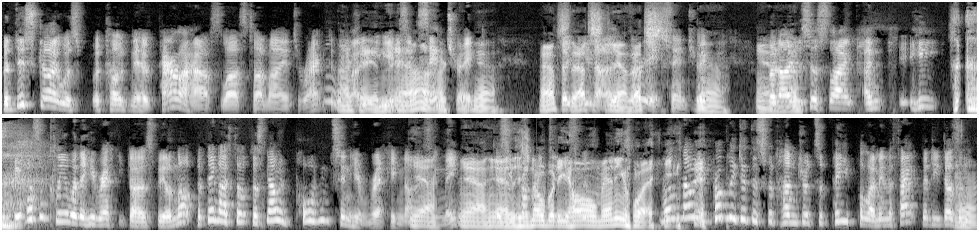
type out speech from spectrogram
But this guy was a cognitive powerhouse last time I interacted with him. I Okay. mean, And, he was yeah, okay, eccentric. yeah. That's But, you that's know, yeah. That's eccentric. Yeah. Yeah. But I was just like, and he, it wasn't clear whether he recognised me or not. But then I thought, there's no importance in him recognising yeah, me. yeah, yeah. he There's nobody this with- home anyway. well, no, he probably did this with hundreds of people. I mean, the fact that he doesn't. Yeah.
